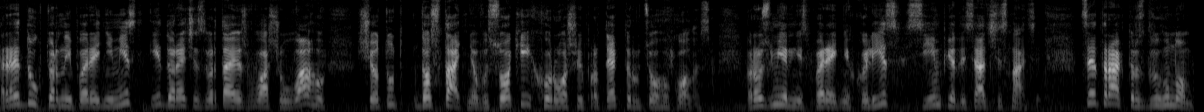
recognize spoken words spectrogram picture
редукторний передній міст. І, до речі, звертаю вашу увагу, що тут достатньо високий, хороший протектор у цього колеса. Розмірність передніх коліс 750-16. Це трактор з двигуном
